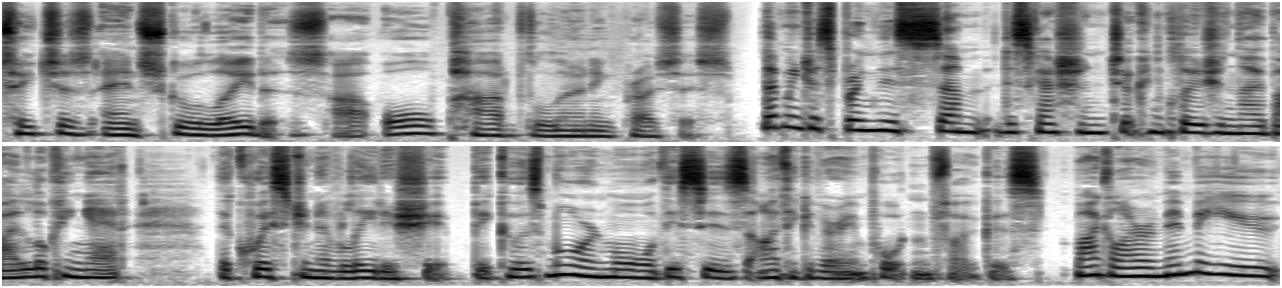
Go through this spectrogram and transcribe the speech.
teachers and school leaders are all part of the learning process. Let me just bring this um, discussion to a conclusion, though, by looking at the question of leadership, because more and more this is, I think, a very important focus. Michael, I remember you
